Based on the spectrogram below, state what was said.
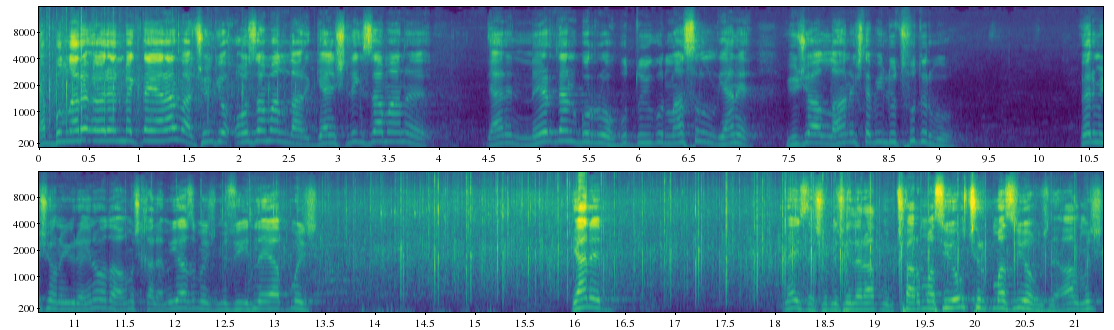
Ya bunları öğrenmekte yarar var. Çünkü o zamanlar gençlik zamanı yani nereden bu ruh, bu duygu nasıl yani Yüce Allah'ın işte bir lütfudur bu. Vermiş onun yüreğine o da almış kalemi yazmış, müziğini yapmış. Yani neyse şimdi şeyler atmayayım. Çarması yok, çırpması yok işte. Almış,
